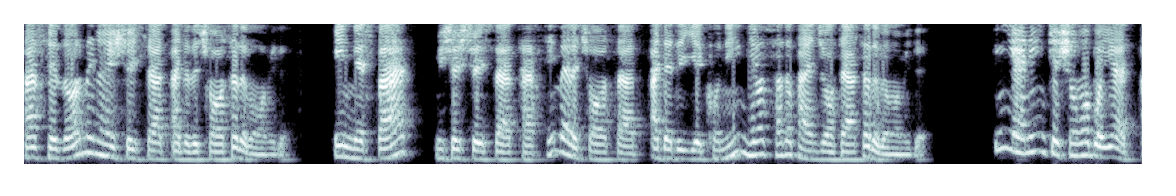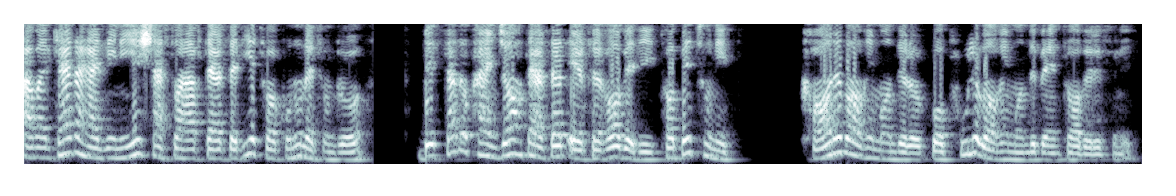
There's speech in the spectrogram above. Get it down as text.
پس 1000 منهای 600 عدد 400 به ما میده. این نسبت میشه 600 تقسیم بر 400 عدد 1 یا 150 درصد به ما میده. این یعنی اینکه شما باید عملکرد هزینه 67 درصدی تاکنونتون رو به 150 درصد ارتقا بدید تا بتونید کار باقی مانده رو با پول باقی مانده به انتها برسونید.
